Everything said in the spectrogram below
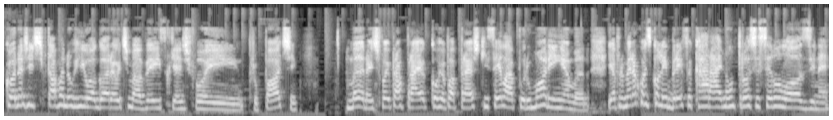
Quando a gente tava no Rio agora, a última vez que a gente foi pro pote, Mano, a gente foi pra praia, correu pra praia, acho que, sei lá, por uma horinha, mano. E a primeira coisa que eu lembrei foi, caralho, não trouxe celulose, né?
